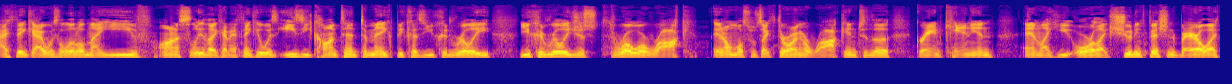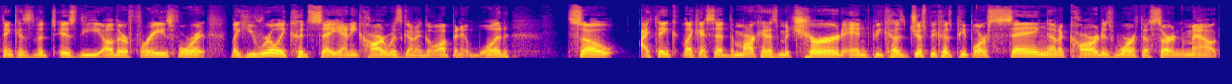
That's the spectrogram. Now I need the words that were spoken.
I, think I was a little naive, honestly. Like, and I think it was easy content to make because you could really, you could really just throw a rock. It almost was like throwing a rock into the Grand Canyon, and like you, or like shooting fish in a barrel. I think is the is the other phrase for it. Like, you really could say any card was going to go up, and it would. So I think, like I said, the market has matured, and because just because people are saying that a card is worth a certain amount,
